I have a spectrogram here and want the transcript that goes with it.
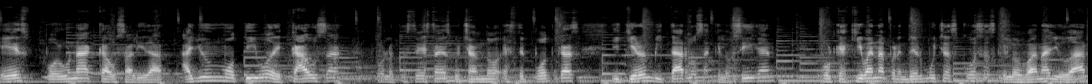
es por una causalidad. Hay un motivo de causa por lo que ustedes están escuchando este podcast y quiero invitarlos a que lo sigan porque aquí van a aprender muchas cosas que los van a ayudar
